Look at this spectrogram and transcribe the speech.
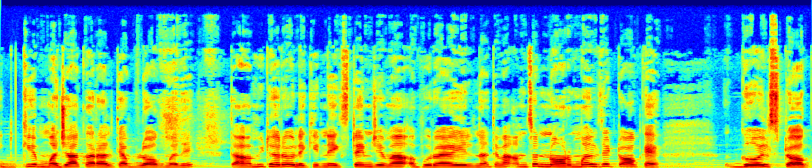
इतके मजा कराल त्या ब्लॉगमध्ये तर आम्ही ठरवलं की नेक्स्ट टाईम जेव्हा अपुरा येईल ना तेव्हा आमचं नॉर्मल जे टॉक आहे गर्ल्स टॉक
